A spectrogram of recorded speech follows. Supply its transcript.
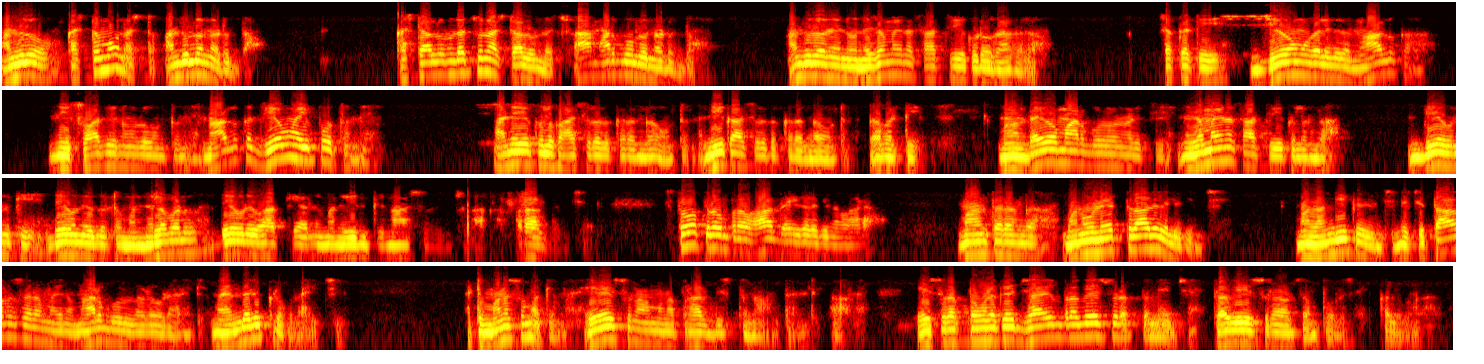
అందులో కష్టమో నష్టం? అందులో నడుద్దాం. కష్టాలు ఉండొచ్చు నష్టాలు ఉండొచ్చు. ఆ మార్గంలో నడుద్దాం. అందులో నేను నిజమైన సాత్వికుడు కాగలవు చక్కటి జీవము కలిగిన నాలుక నీ స్వాధీనంలో ఉంటుంది. నాలుక జీవం అయిపోతుంది. అనేకులకు ఆశీర్వదకరంగా ఉంటుంది. నీకు ఆశీర్వదకరంగా ఉంటుంది. కాబట్టి మనం దైవ మార్గంలో నడిచి నిజమైన సాత్వికులంగా దేవునికి దేవుని ఎదుట మనం నిలబడు దేవుడి వాక్యాన్ని మన ఇంటిని ప్రార్థన చేయాలి స్తోత్రం ప్రభా దయగలిగిన వాడ. మా అంతరంగా మనోనేత్రాలు వెలిగించి మన అంగీకరించి నీ చిత్తానుసరమైన మార్గంలో నడవడానికి మా అందరి కృపగా ఇచ్చి అటు మనసు మాకు ఏసునామన ప్రార్థిస్తున్నాం తండ్రి. ఆమె ఏసు రక్తములకే జాయం ప్రవేశ రక్తమే జాయం. ప్రవేశురాలు సంపూర్ణ జాయం కలుగున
